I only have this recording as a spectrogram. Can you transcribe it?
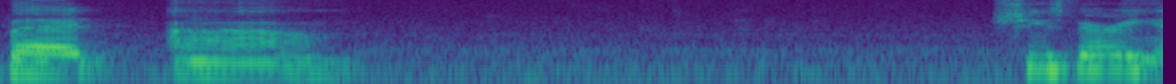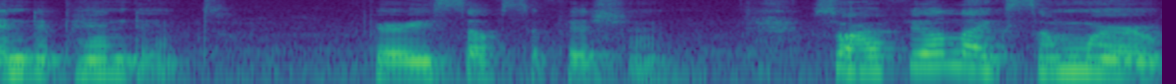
But um, she's very independent, very self-sufficient. So I feel like somewhere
